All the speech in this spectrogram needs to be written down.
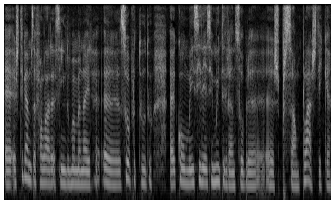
uh, estivemos a falar assim de uma maneira, uh, sobretudo, uh, com uma incidência muito grande sobre a, a expressão plástica,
